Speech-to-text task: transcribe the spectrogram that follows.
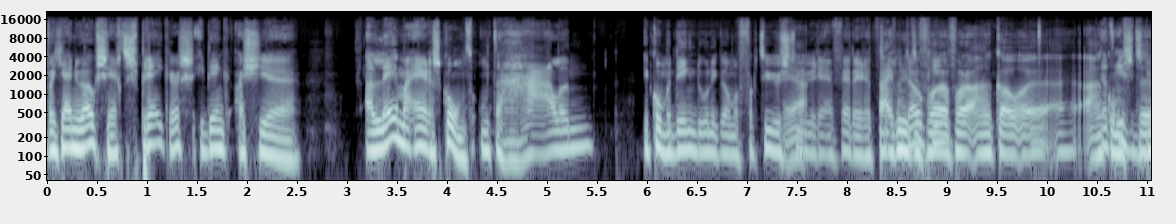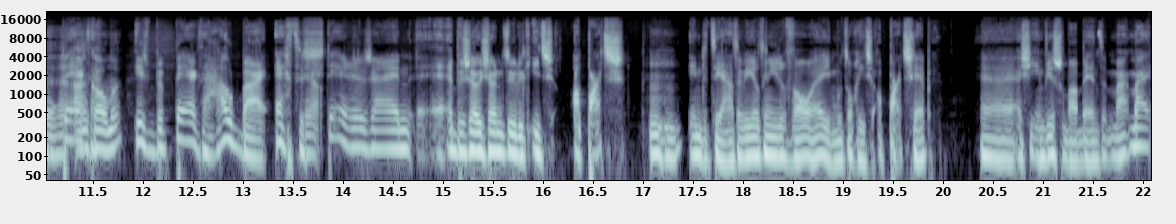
wat jij nu ook zegt, sprekers. Ik denk als je alleen maar ergens komt om te halen. Ik kom mijn ding doen, ik wil mijn factuur Ja. sturen en verder het Vijf minuten voor, voor aanko eh, aankomst eh, beperkt. aankomen. is beperkt houdbaar. Echte Ja. sterren zijn, eh, hebben sowieso natuurlijk iets aparts. Mhm. In de theaterwereld in ieder geval. Hè. Je moet toch iets aparts hebben. eh, als je inwisselbaar bent. Maar, maar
